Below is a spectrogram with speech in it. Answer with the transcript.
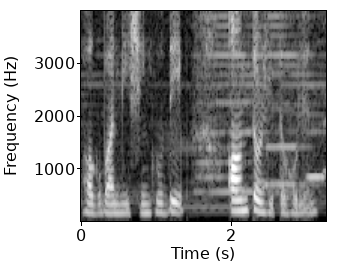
ভগবান নৃসিংহদেব অন্তর্হিত হলেন।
